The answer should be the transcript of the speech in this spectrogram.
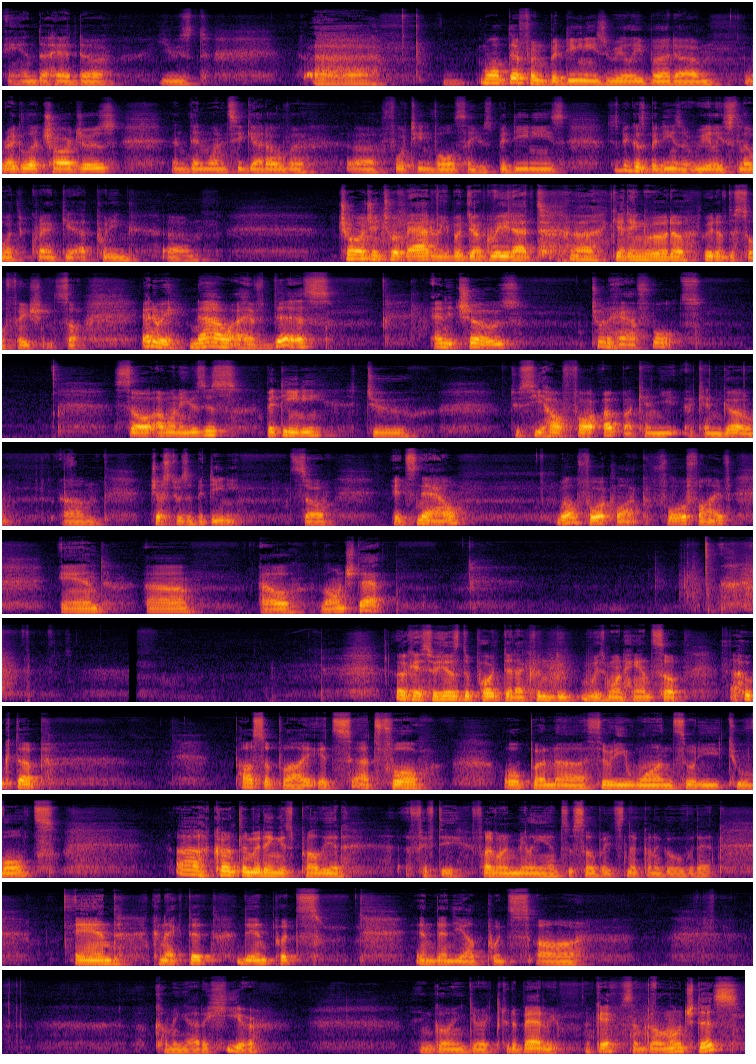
and I had uh, used well different Bedinis really but um, regular chargers and then once it got over uh, 14 volts I used Bedini's just because Bedini's are really slow at cranking at putting um, charge into a battery but they're great at uh, getting rid of, rid of the sulfation. So anyway now I have this and it shows two and a half volts. So I want to use this Bedini to to see how far up I can I can go um, just with a Bedini. So it's now well four o'clock, four or five, and uh, I'll launch that. Okay, so here's the part that I couldn't do with one hand. So I hooked up power supply. It's at full open uh, 31 32 volts. Uh, current limiting is probably at 50 500 milliamps or so but it's not going to go over that. And connected the inputs and then the outputs are coming out of here and going direct to the battery. Okay so I'm gonna launch this.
